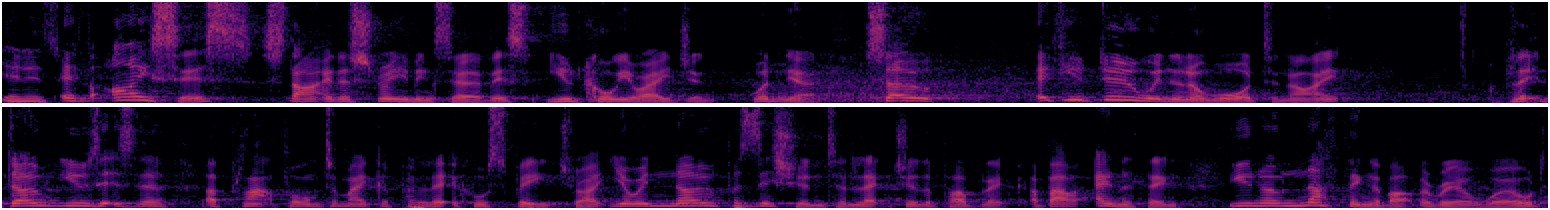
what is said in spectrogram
And it's If ISIS started a streaming service, you'd call your agent, wouldn't you? So, if you do win an award tonight, pl- don't use it as a, a platform to make a political speech, right? You're in no position to lecture the public about anything. You know nothing about the real world.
